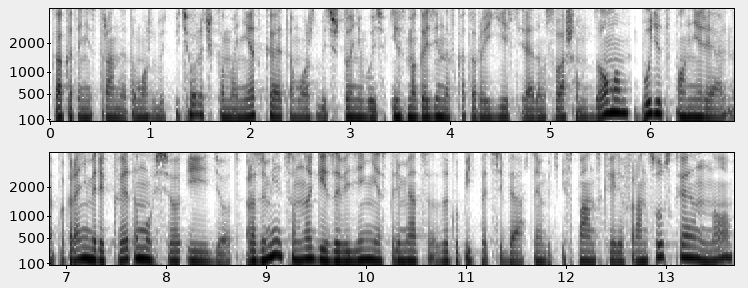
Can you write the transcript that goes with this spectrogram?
как это ни странно, это может быть пятерочка, монетка, это может быть что-нибудь из магазинов, которые есть рядом с вашим домом, будет вполне реально. По крайней мере, к этому все и идет. Разумеется, многие заведения стремятся закупить под себя что-нибудь испанское или французское, но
